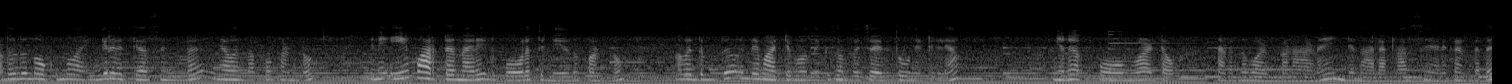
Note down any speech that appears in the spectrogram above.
അതൊന്ന് നോക്കുമ്പോൾ ഭയങ്കര വ്യത്യാസങ്ങൾ ഞാൻ വന്നപ്പോൾ പിന്നെ ഈ പാർട്ട് പറഞ്ഞാൽ ഇതുപോലെ തന്നെയായിരുന്നു പണ്ടും അപ്പോൾ ഇത് വലിയ മാറ്റങ്ങളൊന്നും എനിക്ക് സംഭവിച്ചതായിട്ട് തോന്നിയിട്ടില്ല. ഇങ്ങനെ പോകുമ്പോൾ കേട്ടോ നടന്നു പോയപ്പോഴാണ് എന്റെ നാലാം ക്ലാസ് ഞാൻ കണ്ടത്.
